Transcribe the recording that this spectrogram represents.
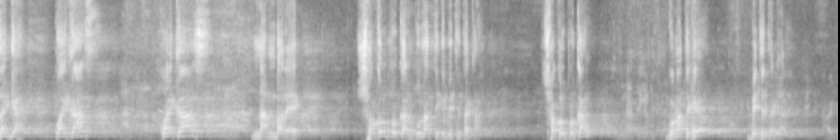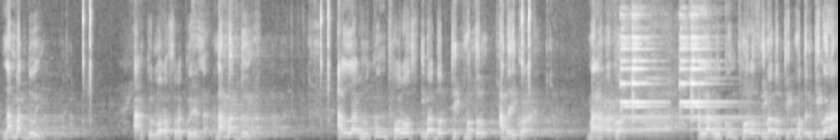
জায়গা কয় কাজ? কয় কাজ? নাম্বার এক, সকল প্রকার গোনা থেকে বেঁচে থাকা। সকল প্রকার গোনা থেকে বেঁচে থাকা। নাম্বার দুই, আর কেউ লড়াচড়া করেন না। নাম্বার দুই, আল্লাহর হুকুম, ফরজ, ইবাদত ঠিক মতন আদায় করা। মারহাবা কর। আল্লাহর হুকুম, ফরজ, ইবাদত ঠিক মতন কি করা?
